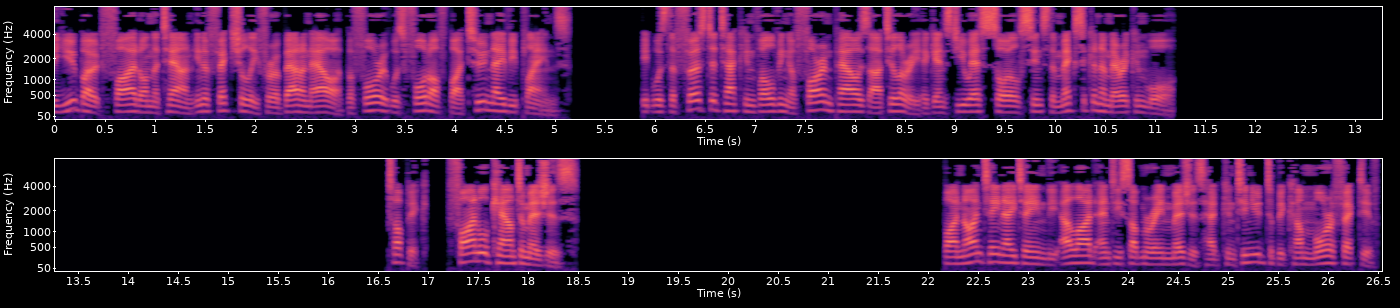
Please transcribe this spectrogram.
The U-boat fired on the town ineffectually for about an hour before it was fought off by two Navy planes. It was the first attack involving a foreign power's artillery against U.S. soil since the Mexican–American War. Final countermeasures By 1918 the Allied anti-submarine measures had continued to become more effective,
